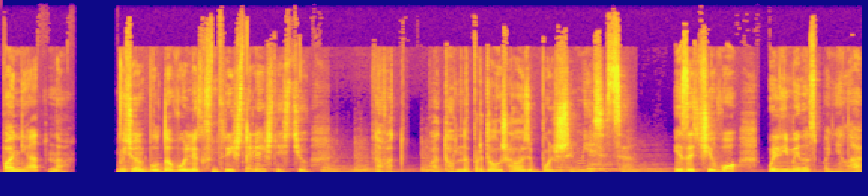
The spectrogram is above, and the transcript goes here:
Понятно, ведь он был довольно эксцентричной личностью, но вот подобное продолжалось больше месяца, из-за чего Улиминус поняла,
